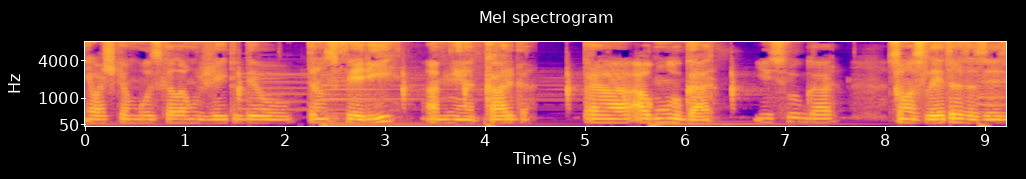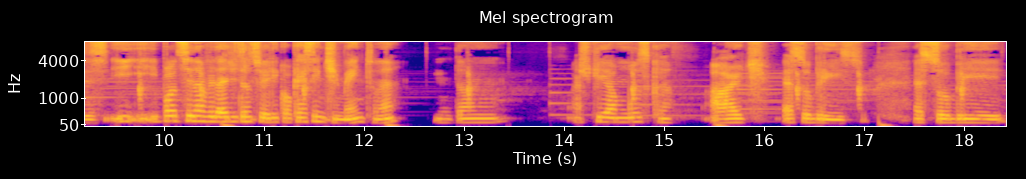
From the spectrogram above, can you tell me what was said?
Eu acho que a música é um jeito de eu transferir a minha carga para algum lugar. E esse lugar são as letras, às vezes. E, e pode ser, na verdade, transferir qualquer sentimento, né? Então, acho que a música, a arte, é sobre isso. É sobre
